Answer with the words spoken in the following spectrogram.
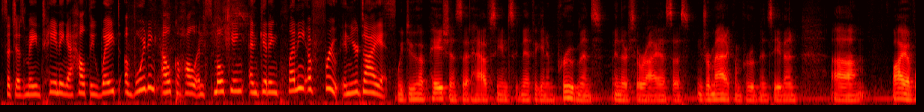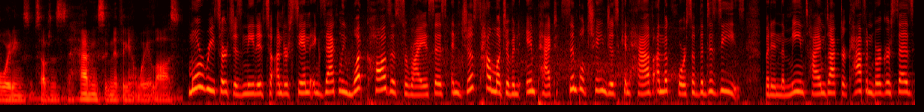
such as maintaining a healthy weight, avoiding alcohol and smoking, and getting plenty of fruit in your diet. We do have patients that have seen significant improvements in their psoriasis, dramatic improvements even. Um, by avoiding substances, having significant weight loss. More research is needed to understand exactly what causes psoriasis and just how much of an impact simple changes can have on the course of the disease. But in the meantime, Dr. Kaffenberger says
